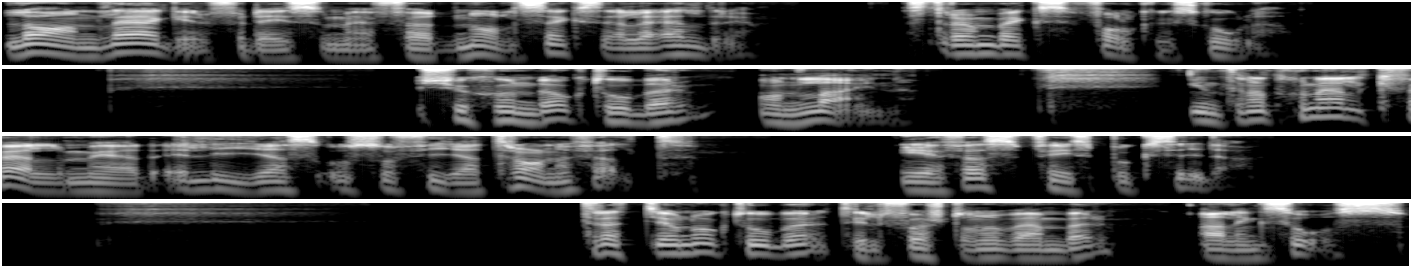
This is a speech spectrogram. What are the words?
LAN-läger för dig som är född 06 eller äldre. Strömbäcks folkhögskola. 27 oktober, online. Internationell kväll med Elias och Sofia Tranefelt. EFS Facebook-sida. 30 oktober till 1 november, Allingsås.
